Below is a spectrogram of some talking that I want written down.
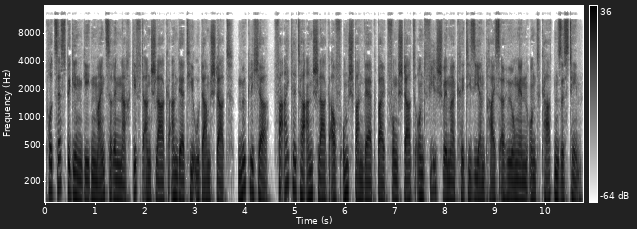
Prozessbeginn gegen Mainzerin nach Giftanschlag an der TU Darmstadt, möglicher, vereitelter Anschlag auf Umspannwerk bei Pfungstadt und Vielschwimmer kritisieren Preiserhöhungen und Kartensystem.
